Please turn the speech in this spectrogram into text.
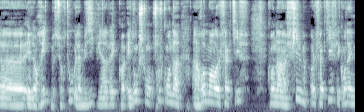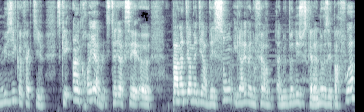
euh, et leur rythme surtout, la musique vient avec. Quoi. Et donc, je, je trouve qu'on a un roman olfactif, qu'on a un film olfactif et qu'on a une musique olfactive. Ce qui est incroyable. C'est-à-dire que c'est euh, par l'intermédiaire des sons, il arrive à nous faire, à nous donner jusqu'à la nausée parfois.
